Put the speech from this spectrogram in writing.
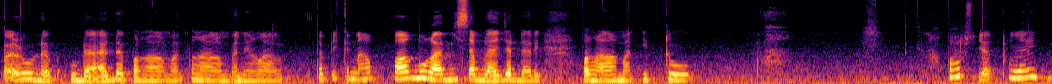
Padahal udah udah ada pengalaman-pengalaman yang lalu. Tapi kenapa aku nggak bisa belajar dari pengalaman itu? Kenapa harus jatuh lagi?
